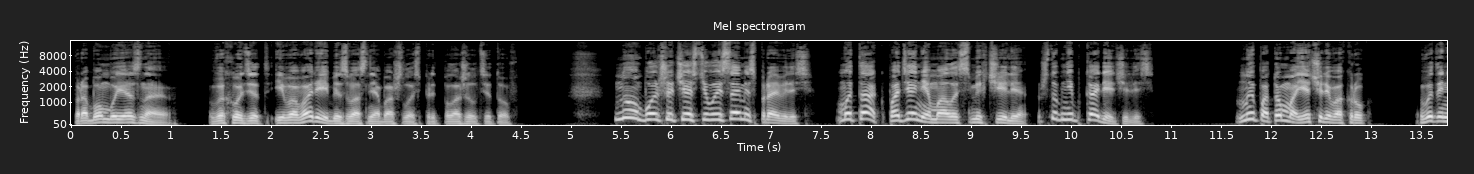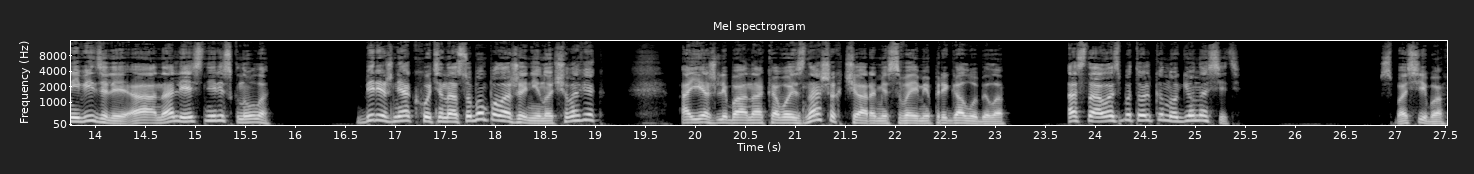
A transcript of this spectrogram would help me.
«Про бомбу я знаю. Выходит, и в аварии без вас не обошлось», — предположил Титов. «Ну, большей частью вы и сами справились. Мы так, падение мало смягчили, чтобы не покалечились. Ну и потом маячили вокруг. Вы-то не видели, а она лезть не рискнула. Бережняк хоть и на особом положении, но человек. А ежели бы она кого из наших чарами своими приголубила, осталось бы только ноги уносить». «Спасибо»,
